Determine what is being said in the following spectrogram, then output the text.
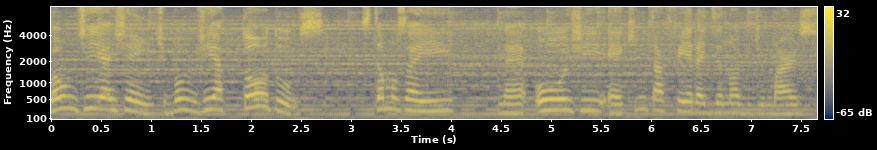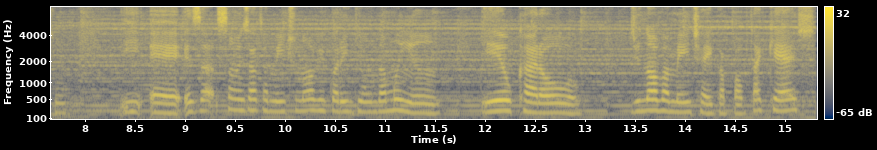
Bom dia, gente. Bom dia a todos. Estamos aí, né? Hoje é quinta-feira, 19 de março, e é, exa são exatamente 9h41 da manhã. Eu, Carol, de novamente aí com a Pauta Cash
